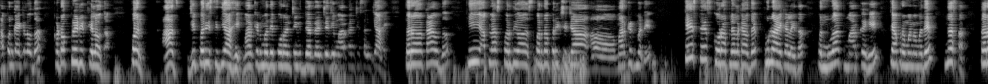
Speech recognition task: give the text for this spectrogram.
आपण काय केलं होतं? कट ऑफ क्रेडिट केला होता. पण आज जी परिस्थिती आहे मार्केटमध्ये पोरांचे विद्यार्थ्यांचे जी मार्कांची संख्या आहे तर काय होतं की आपला स्पर्धे स्पर्धा परीक्षेच्या मार्केटमध्ये तेच ते स्कोर आपल्याला काय होतंय पुन्हा ऐकायला येतात. पण मुळात मार्क हे त्या प्रमाणामध्ये नसतात. तर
